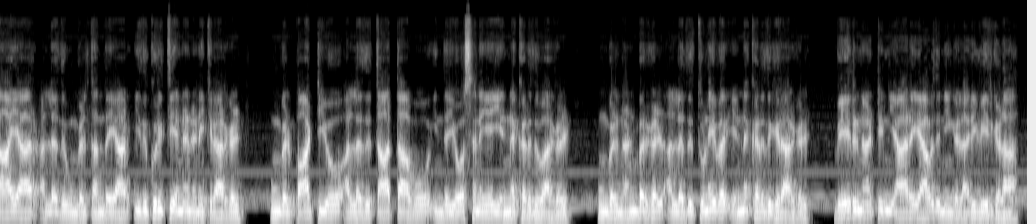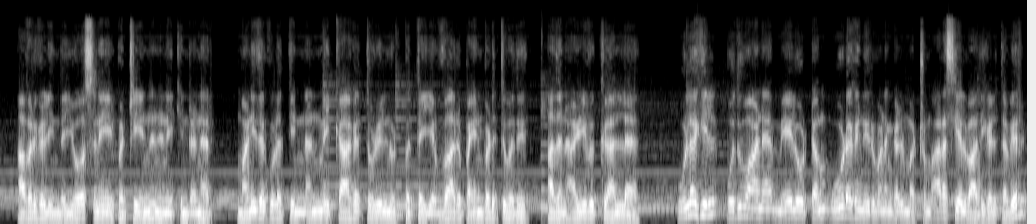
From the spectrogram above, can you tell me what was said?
தாயார் அல்லது உங்கள் தந்தையார் இது குறித்து என்ன நினைக்கிறார்கள்? உங்கள் பாட்டியோ அல்லது தாத்தாவோ இந்த யோசனையை என்ன கருதுவார்கள்? உங்கள் நண்பர்கள் அல்லது துணைவர் என்ன கருதுகிறார்கள்? வேறு நாட்டின் யாரையாவது நீங்கள் அறிவீர்களா? அவர்கள் இந்த யோசனையை பற்றி என்ன நினைக்கின்றனர்? மனித குலத்தின் நன்மைக்காக தொழில்நுட்பத்தை எவ்வாறு பயன்படுத்துவது? அதன் அழிவுக்கு அல்ல. உலகில் பொதுவான மேலோட்டம் ஊடக நிறுவனங்கள் மற்றும் அரசியல்வாதிகள் தவிர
